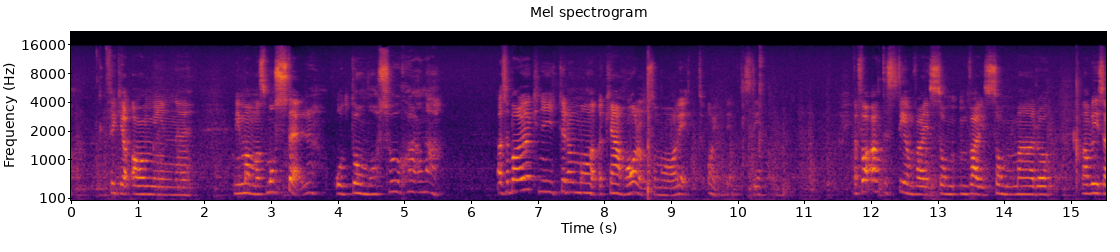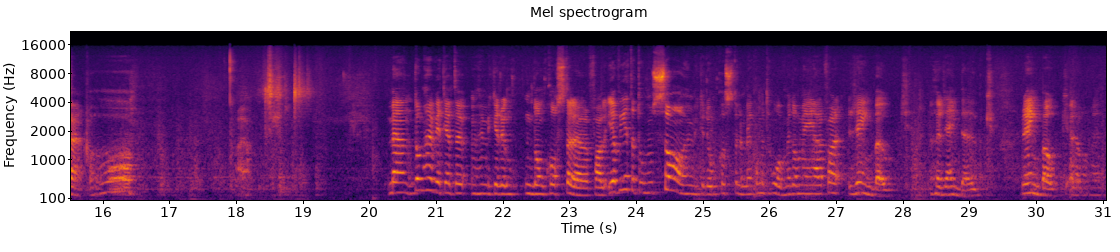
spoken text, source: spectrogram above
fick jag av min, eh, min mammas moster. Och de var så sköna. Alltså bara jag knyter dem och kan jag ha dem som vanligt. Oj, det är sten. Jag får alltid sten varje, som, varje sommar och man blir så här. Åh. Ja, ja. Men de här vet jag inte hur mycket de, kostade i alla fall. Jag vet att hon sa hur mycket de kostade men jag kommer inte ihåg. Men de är i alla fall Rainbow. Rainbow. Rainbow eller vad det är.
